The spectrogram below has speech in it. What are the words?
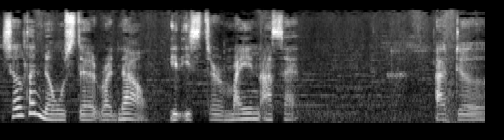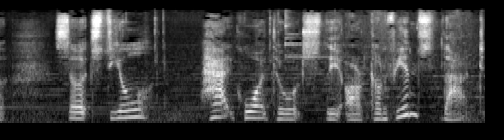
Celta knows that right now it is their main asset. At the Celestial headquarters, they are convinced that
